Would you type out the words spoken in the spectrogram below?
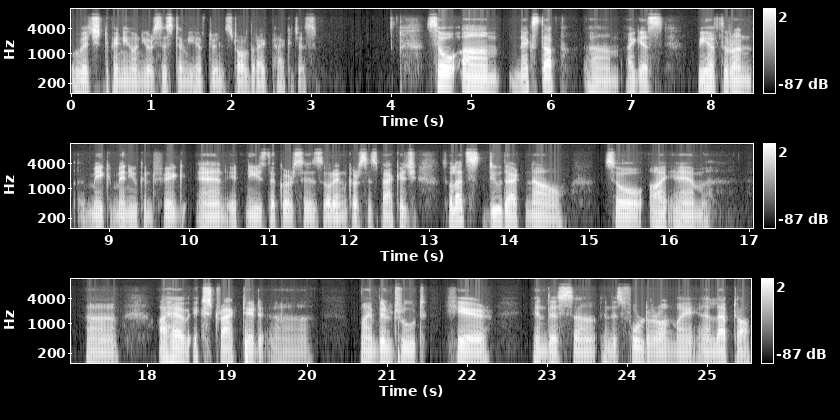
which depending on your system, you have to install the right packages. So um, next up, um, I guess we have to run make menu config and it needs the curses or ncurses package. So let's do that now. So I am uh, I have extracted uh, my Buildroot here in this uh, in this folder on my uh, laptop.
